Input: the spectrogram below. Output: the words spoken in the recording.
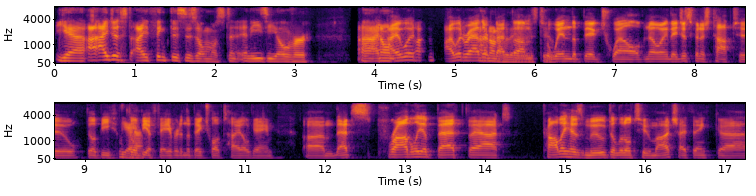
Yeah, I, I, just I think this is almost an easy over. Uh, I don't. I would I would rather bet them to. to win the Big 12, knowing they just finished top two. They'll be yeah. they'll be a favorite in the Big 12 title game. Um, that's probably a bet that probably has moved a little too much. I think uh,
